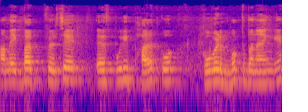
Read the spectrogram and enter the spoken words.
हम एक बार फिर से इस पूरी भारत को कोविड मुक्त बनाएँगे।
